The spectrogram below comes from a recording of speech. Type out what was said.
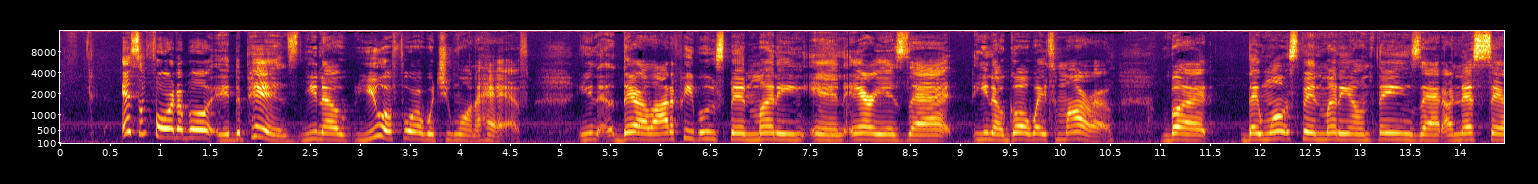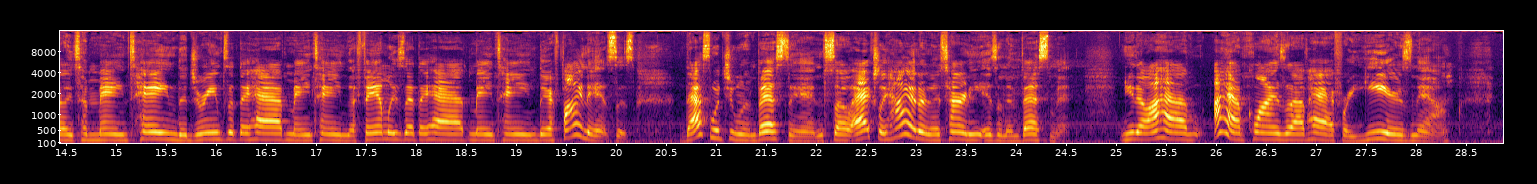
It's affordable. It depends. You know, you afford what you want to have. You know, there are a lot of people who spend money in areas that, you know, go away tomorrow. But they won't spend money on things that are necessary to maintain the dreams that they have, maintain the families that they have, maintain their finances. That's what you invest in. So actually hiring an attorney is an investment. You know, I have I have clients that I've had for years now.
